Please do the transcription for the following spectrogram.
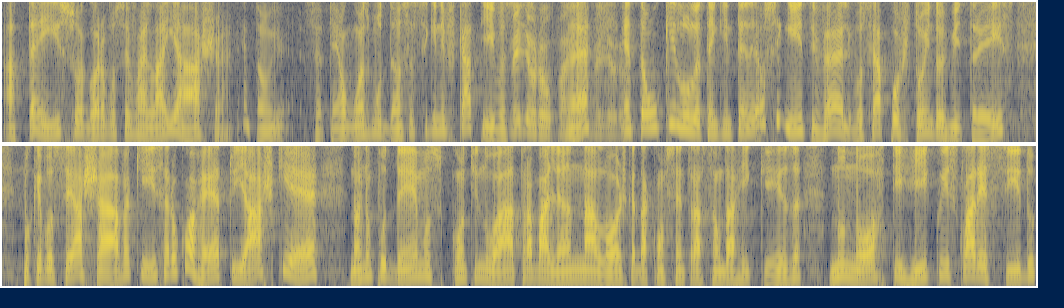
Até isso agora você vai lá e acha. Então você tem algumas mudanças significativas. Melhorou o país, né? melhorou. Então o que Lula tem que entender é o seguinte, velho, você apostou em 2003 porque você achava que isso era o correto e acho que é. Nós não podemos continuar trabalhando na lógica da concentração da riqueza no norte rico e esclarecido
